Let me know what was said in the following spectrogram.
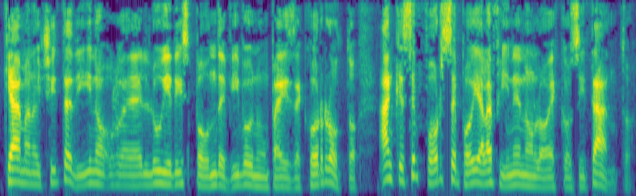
chiamano il cittadino, eh, lui risponde vivo in un paese corrotto, anche se forse poi alla fine non lo è così tanto.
